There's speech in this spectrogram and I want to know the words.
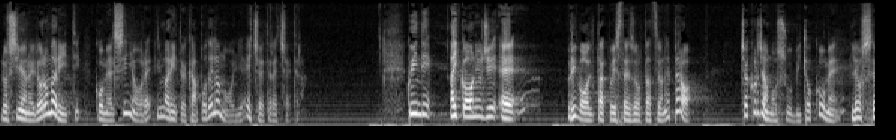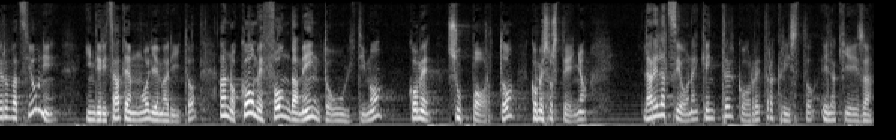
lo siano i loro mariti, come al Signore, il marito è capo della moglie, eccetera, eccetera. Quindi ai coniugi è rivolta questa esortazione, però ci accorgiamo subito come le osservazioni indirizzate a moglie e marito hanno come fondamento ultimo come supporto, come sostegno, la relazione che intercorre tra Cristo e la Chiesa.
